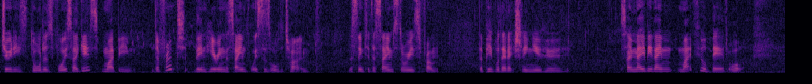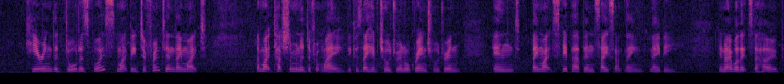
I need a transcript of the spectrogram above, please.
Judy's daughter's voice, I guess, might be different than hearing the same voices all the time, listening to the same stories from the people that actually knew her. So maybe they might feel bad, or hearing the daughter's voice might be different, and they might it might touch them in a different way because they have children or grandchildren, and they might step up and say something. Maybe, you know. Well, that's the hope.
